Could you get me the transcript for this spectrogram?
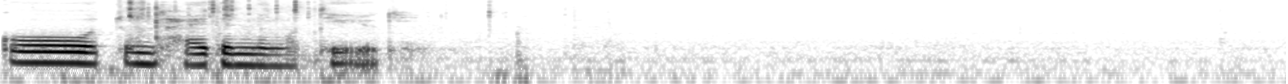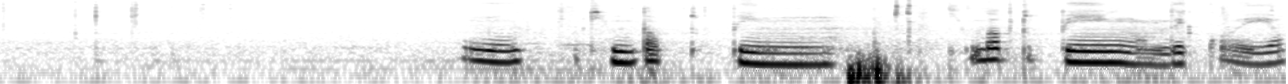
거 좀 잘 됐는 것 같아요. 여기. 그리고 김밥 토핑. 김밥 토핑 만들 거예요.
